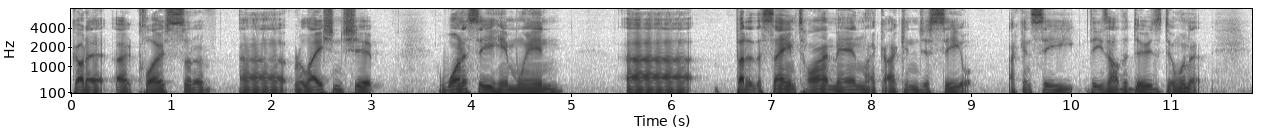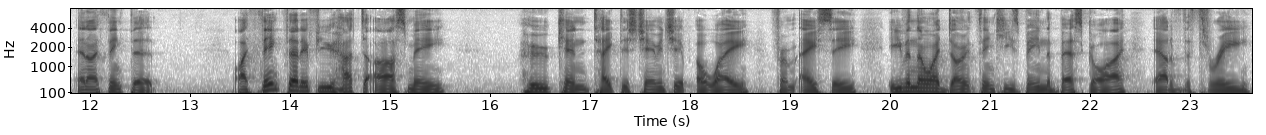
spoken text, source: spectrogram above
got a, a close sort of uh, relationship. Want to see him win, uh, but at the same time, man, like I can just see I can see these other dudes doing it, and I think that I think that if you had to ask me who can take this championship away from AC, even though I don't think he's been the best guy out of the three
